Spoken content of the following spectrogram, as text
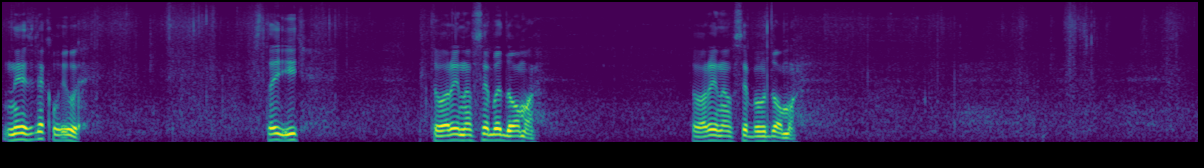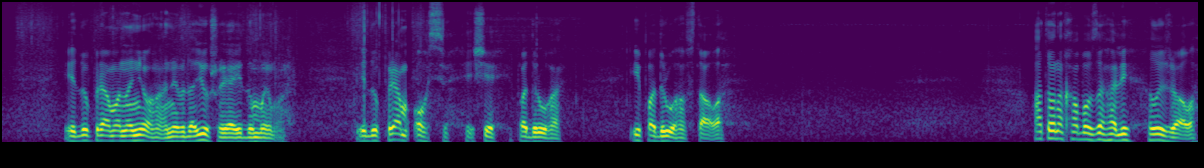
Не з лякливих. Стоїть. Тварина в себе вдома. Тварина в себе вдома. Іду прямо на нього, не вдаю, що я йду мимо. Іду прямо ось ще і подруга. І подруга встала. А то нахаба взагалі лежала.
